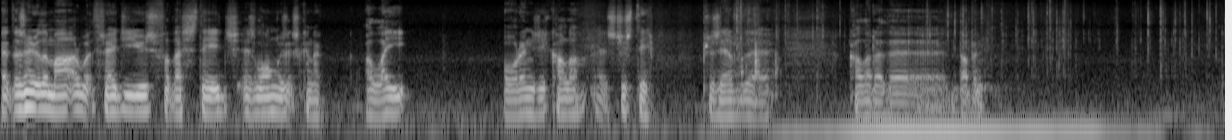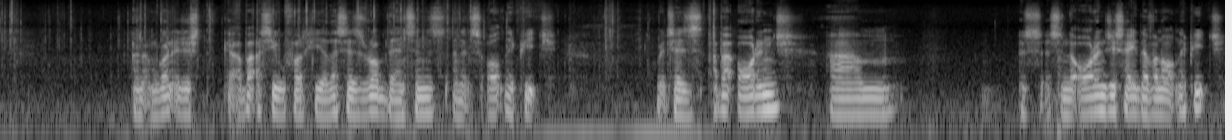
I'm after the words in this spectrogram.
It doesn't really matter what thread you use for this stage as long as it's kind of a light orangey colour. It's just to preserve the colour of the dubbing. And I'm going to just get a bit of seal fur here. This is Rob Denson's and it's Orkney Peach, which is a bit orange. Um, it's, it's in the orangey side of an Orkney Peach.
